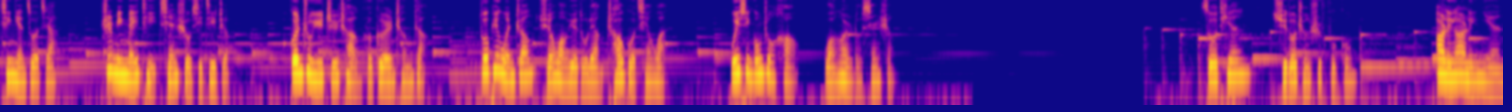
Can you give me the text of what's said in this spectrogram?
青年作家，知名媒体前首席记者，关注于职场和个人成长，多篇文章全网阅读量超过千万。微信公众号王耳朵先生。昨天，许多城市复工，二零二零年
